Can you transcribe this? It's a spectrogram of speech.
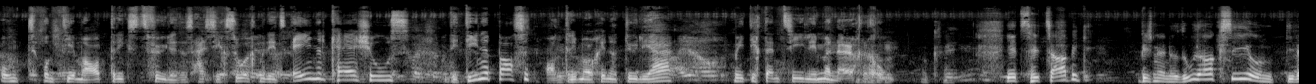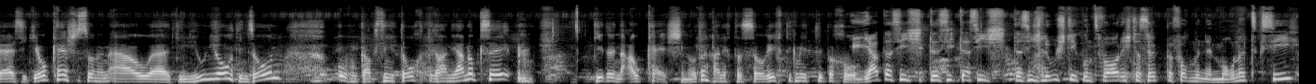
und, und die Matrix zu füllen. Das heisst, ich suche mir jetzt einer Cache aus, die dort reinpassen. Andere mache ich natürlich auch, damit ich dem Ziel immer näher komme. Okay. Jetzt heute Abend bist nicht nur du da gewesen und diverse Geocacher, sondern auch äh, dein Junior, dein Sohn. Und gab es deine Tochter, habe ich auch noch gesehen. Die dann auch cachen, oder? Habe ich das so richtig mitbekommen? Ja, das ist, das ist, das ist, das ist lustig. Und zwar ist das etwa vor einem Monat gewesen.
